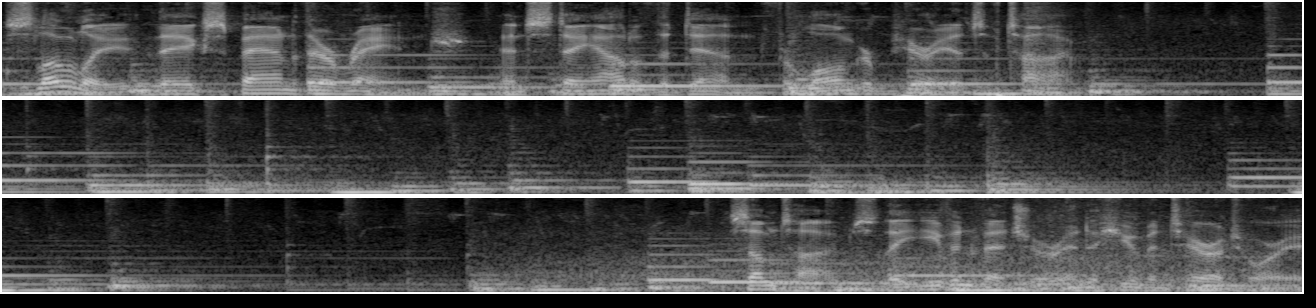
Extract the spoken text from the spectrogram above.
Slowly, they expand their range and stay out of the den for longer periods of time. Sometimes they even venture into human territory.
